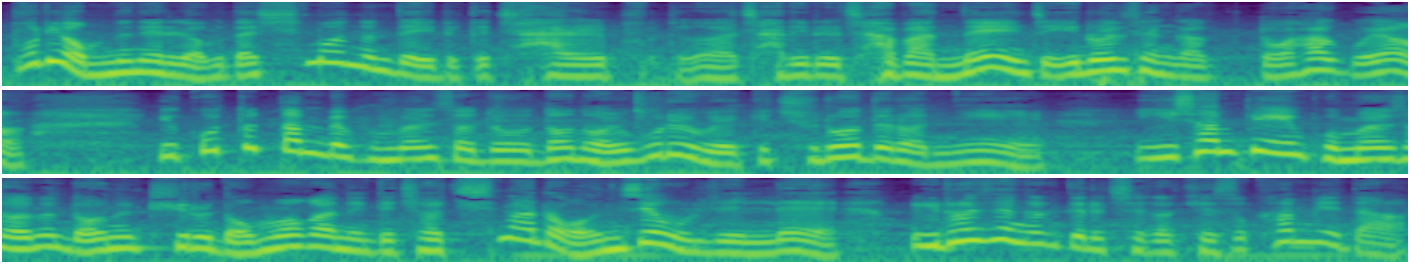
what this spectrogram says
뿌리 없는 애를 여기다 심었는데 이렇게 잘 어, 자리를 잡았네. 이제 이런 생각도 하고요. 이 꽃도 담배 보면서도 넌 얼굴이 왜 이렇게 줄어들었니? 이 샴페인 보면서는 너는 뒤로 넘어가는데 저 치마를 언제 올릴래? 뭐 이런 생각들을 제가 계속 합니다.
